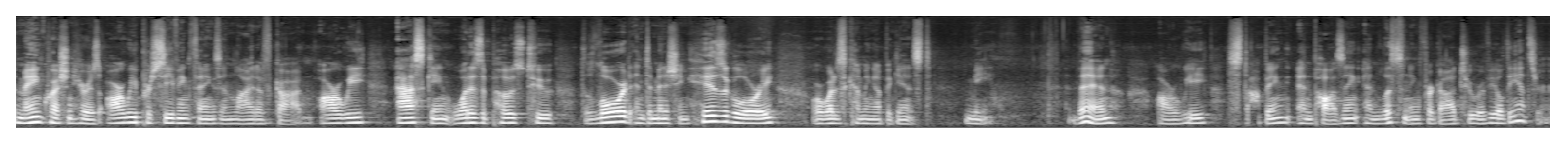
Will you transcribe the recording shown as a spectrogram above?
the main question here is Are we perceiving things in light of God? Are we asking what is opposed to the Lord and diminishing His glory, or what is coming up against me? And then, are we stopping and pausing and listening for God to reveal the answer?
